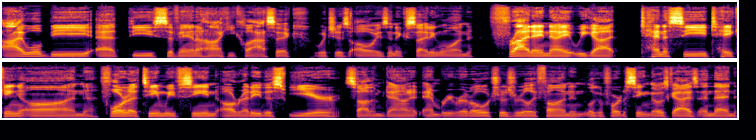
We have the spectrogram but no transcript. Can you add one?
I will be at the Savannah Hockey Classic, which is always an exciting one. Friday night, we got Tennessee taking on Florida team we've seen already this year. Saw them down at Embry Riddle, which was really fun and looking forward to seeing those guys. And then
